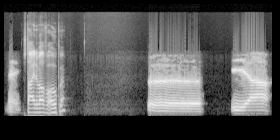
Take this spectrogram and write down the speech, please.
nee. Sta je er wel voor open? Eh, ja.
